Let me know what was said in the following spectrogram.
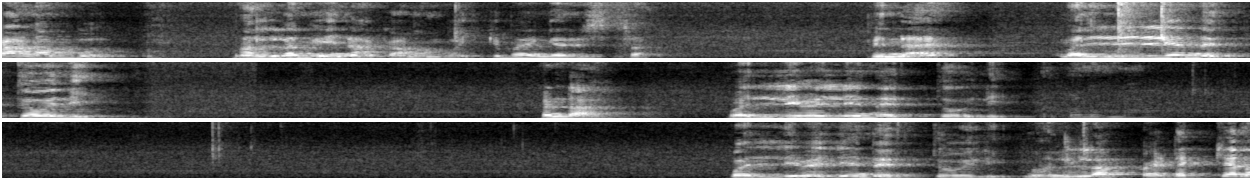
കണമ്പ്. നല്ല മീനാണ് കണമ്പ്. എനിക്ക് ഭയങ്കര ഇഷ്ടമാണ് പിന്നെ വലിയ നെത്തോലി. കണ്ട? വലിയ വലിയ നെത്തോലി. വലിയ വലിയ നെത്തോലി. നല്ല പെടയ്ക്കണ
